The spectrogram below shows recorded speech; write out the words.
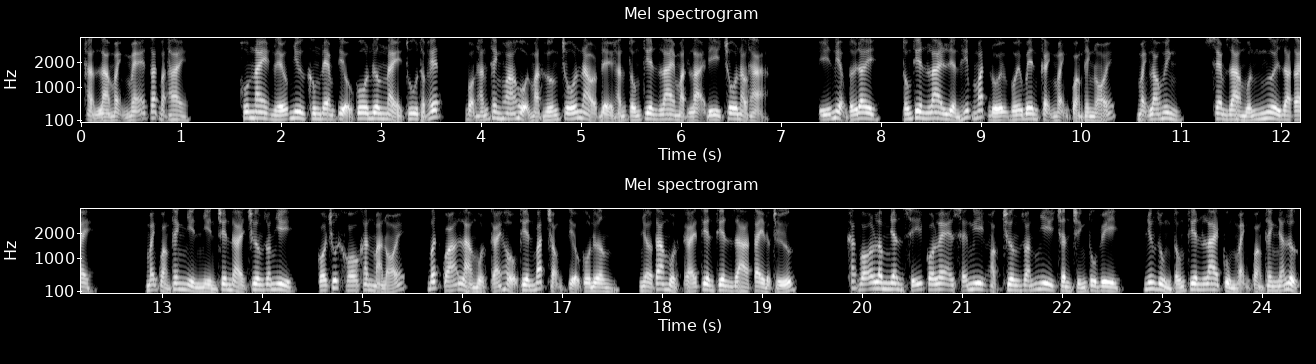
hẳn là mạnh mẽ tắt mặt hai. Hôm nay nếu như không đem tiểu cô nương này thu thập hết, bọn hắn thanh hoa hội mặt hướng chỗ nào để hắn tống thiên lai mặt lại đi chỗ nào thả? Ý niệm tới đây, tống thiên lai liền híp mắt đối với bên cạnh mạnh quảng thanh nói, mạnh lao huynh, xem ra muốn ngươi ra tay. Mạnh quảng thanh nhìn nhìn trên đài trương doãn nhi, có chút khó khăn mà nói, bất quá là một cái hậu thiên bắt trọng tiểu cô nương nhờ ta một cái tiên thiên ra tay được chứ? Khác võ lâm nhân sĩ có lẽ sẽ nghi hoặc trương doãn nhi chân chính tu vi, nhưng dùng tống thiên lai cùng mạnh quảng thanh nhãn lực,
